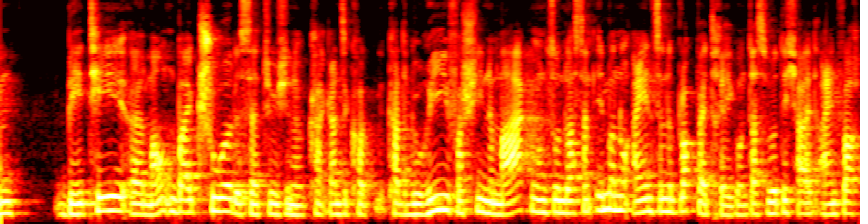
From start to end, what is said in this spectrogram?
MBT, äh, Mountainbike-Schuhe, das ist natürlich eine ganze Kategorie, verschiedene Marken und so, und du hast dann immer nur einzelne Blogbeiträge und das wird dich halt einfach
